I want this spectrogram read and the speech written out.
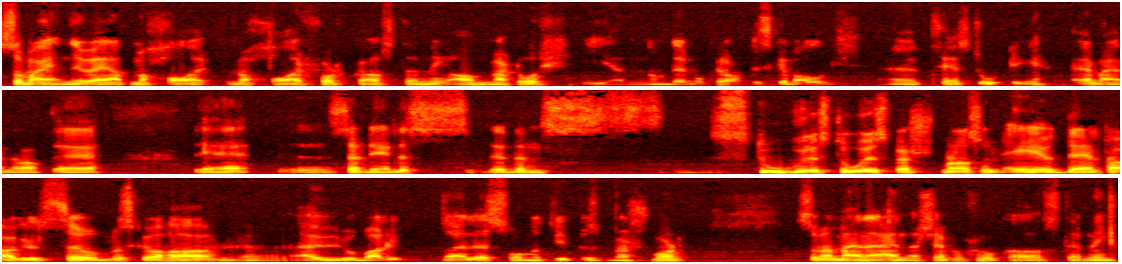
så mener jeg at vi har, vi har folkeavstemning annethvert år gjennom demokratiske valg eh, til Stortinget. Jeg mener at det, det er eh, særdeles det er de store store spørsmålene som EU-deltakelse, om vi skal ha eh, eurovaluta eller sånne typer spørsmål, som jeg mener egner seg for folkeavstemning.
